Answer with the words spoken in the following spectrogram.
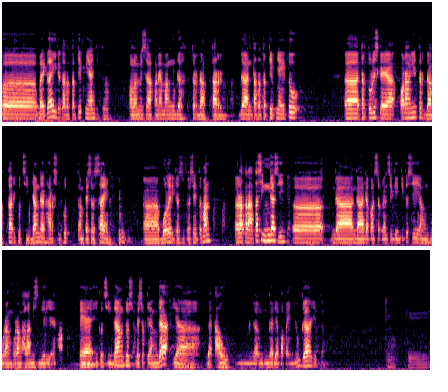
eh, baik lagi ke tata tertibnya gitu kalau misalkan emang udah terdaftar dan tata tertibnya itu eh, tertulis kayak orang ini terdaftar ikut sidang dan harus ikut sampai selesai. Itu eh, boleh dikasih kasih teman rata-rata sih enggak sih. Uh, enggak enggak ada konsekuensi kayak gitu sih yang kurang-kurang alami sendiri ya. Kayak ikut sidang terus besok yang enggak ya enggak tahu. Enggak enggak diapa-apain juga gitu. Oke.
